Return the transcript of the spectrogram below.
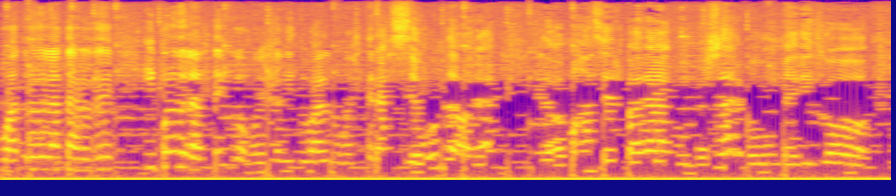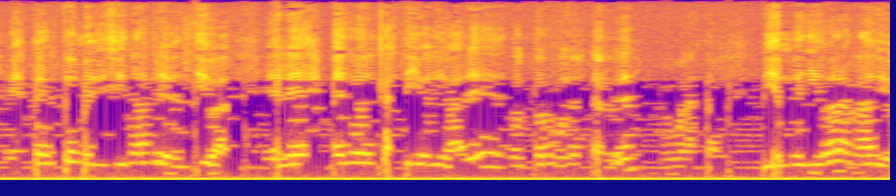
4 de la tarde y por delante, como es habitual, nuestra segunda hora que la vamos a hacer para conversar con un médico experto en medicina preventiva. Él es Pedro del Castillo Olivares. Doctor, buenas tardes. Muy buenas tardes. Bienvenido a la radio.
